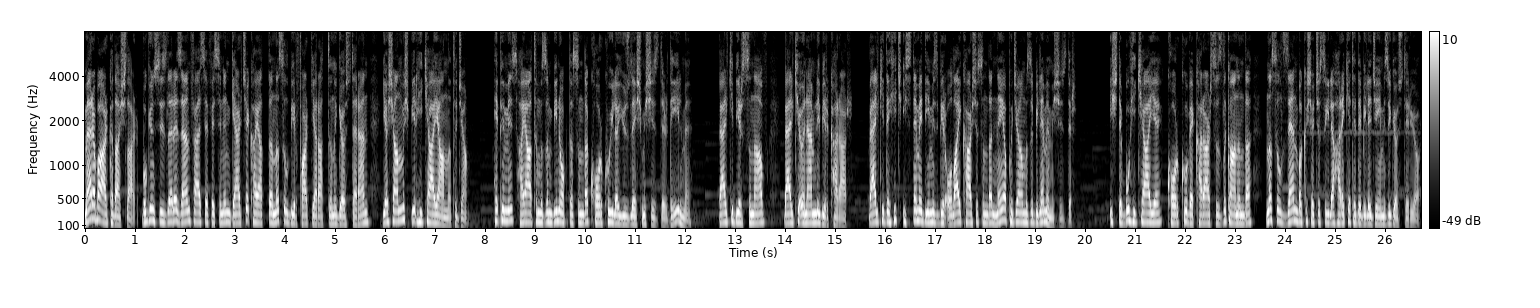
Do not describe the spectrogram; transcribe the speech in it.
Merhaba arkadaşlar. Bugün sizlere Zen felsefesinin gerçek hayatta nasıl bir fark yarattığını gösteren yaşanmış bir hikaye anlatacağım. Hepimiz hayatımızın bir noktasında korkuyla yüzleşmişizdir, değil mi? Belki bir sınav, belki önemli bir karar, belki de hiç istemediğimiz bir olay karşısında ne yapacağımızı bilememişizdir. İşte bu hikaye, korku ve kararsızlık anında nasıl zen bakış açısıyla hareket edebileceğimizi gösteriyor.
